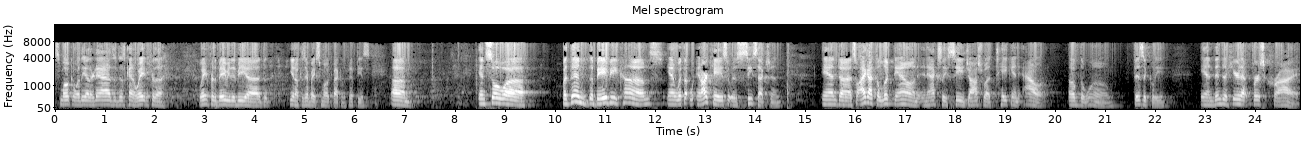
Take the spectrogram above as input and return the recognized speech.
smoking with the other dads and just kind of waiting for the, waiting for the baby to be, uh, you know, because everybody smoked back in the 50s. Um, and so, uh, but then the baby comes, and with in our case it was C-section, and uh, so I got to look down and actually see Joshua taken out of the womb physically, and then to hear that first cry,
